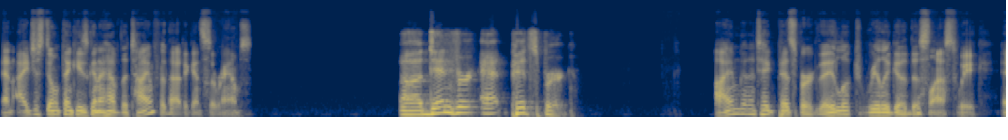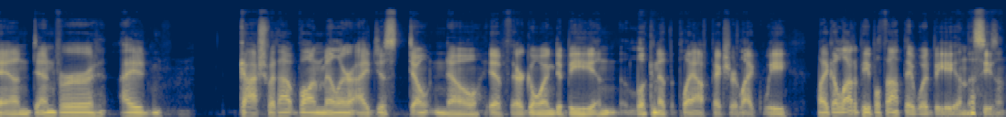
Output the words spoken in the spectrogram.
and I just don't think he's going to have the time for that against the Rams. Uh, Denver at Pittsburgh. I'm going to take Pittsburgh. They looked really good this last week. And Denver, I, gosh, without Von Miller, I just don't know if they're going to be in looking at the playoff picture like we, like a lot of people thought they would be in the season.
